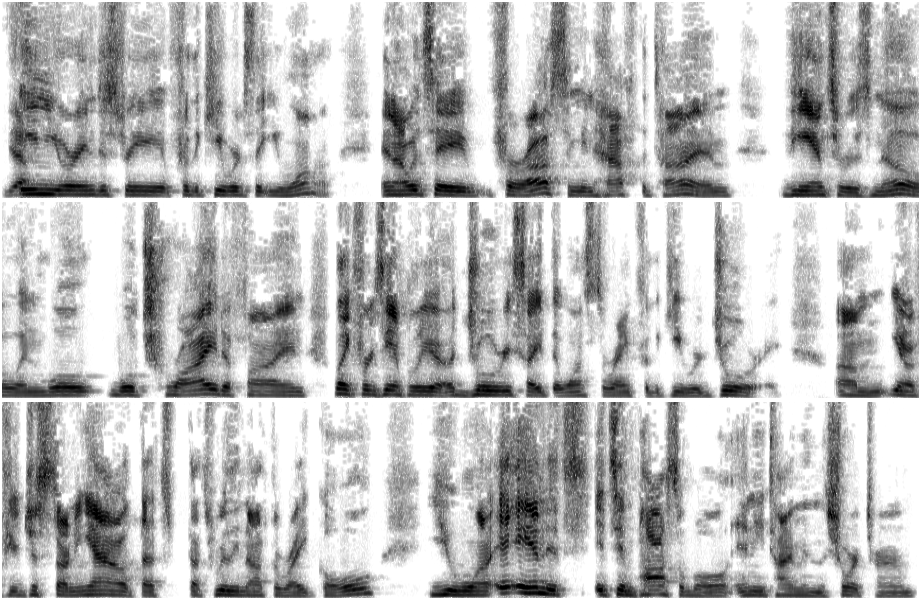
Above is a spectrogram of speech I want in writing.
yeah. in your industry for the keywords that you want. And I would say for us, I mean, half the time the answer is no and we'll we'll try to find like for example a jewelry site that wants to rank for the keyword jewelry. Um, you know if you're just starting out that's that's really not the right goal. You want and it's it's impossible anytime in the short term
